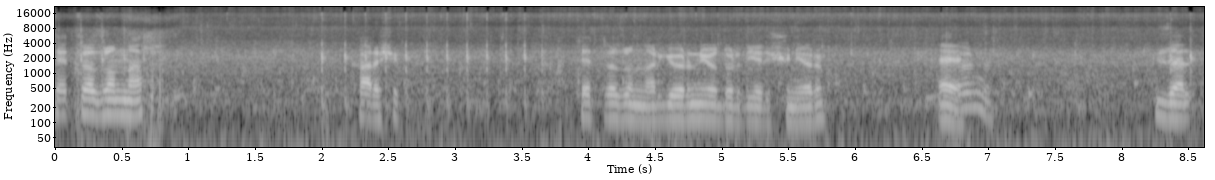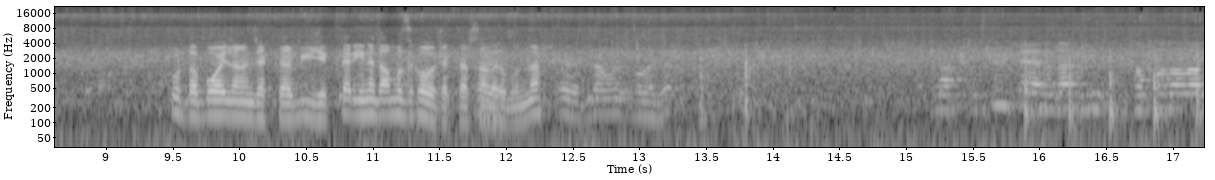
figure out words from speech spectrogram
Tetrazonlar karışık tetrazonlar görünüyordur diye düşünüyorum. Evet. Görünür. Güzel. Burada boylanacaklar, büyüyecekler. Yine damızlık olacaklar sanırım bunlar. Evet damızlık olacak. Ya 2-3 aya kadar biz kapalı alanı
